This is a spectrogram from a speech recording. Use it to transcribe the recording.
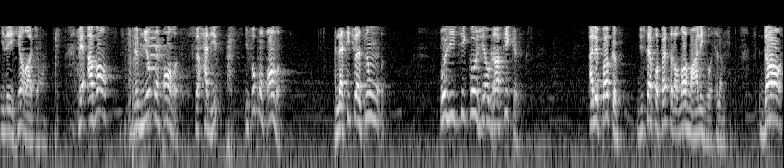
ilayhi raji'un. Mais avant de mieux comprendre ce hadith, il faut comprendre la situation politico-géographique à l'époque du saint prophète sallallahu alayhi wa sallam. Dans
